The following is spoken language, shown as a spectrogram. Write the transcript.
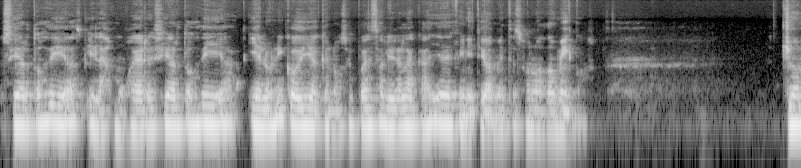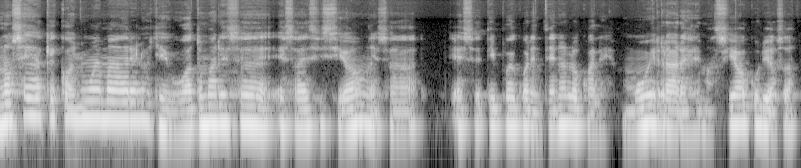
ciertos días y las mujeres ciertos días y el único día que no se puede salir a la calle definitivamente son los domingos. Yo no sé a qué coño de madre los llevó a tomar esa, esa decisión, esa, ese tipo de cuarentena, lo cual es muy raro, es demasiado curioso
